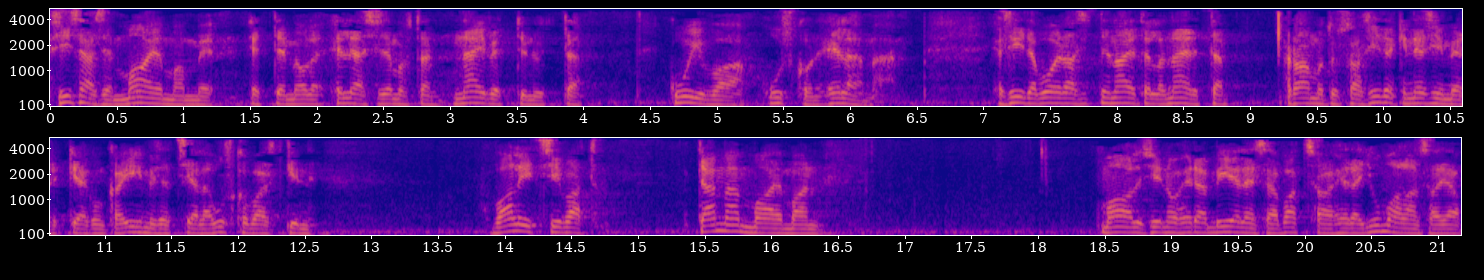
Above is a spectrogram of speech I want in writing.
sisäisen maailmamme, ettei me ole eläisi semmoista näivettynyttä, kuivaa uskon elämää. Ja siitä voidaan sitten ajatella näin, että Raamatussa on siitäkin esimerkkejä, kuinka ihmiset siellä uskovaisetkin valitsivat tämän maailman maalisiin on heidän mielensä, vatsaa heidän Jumalansa ja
